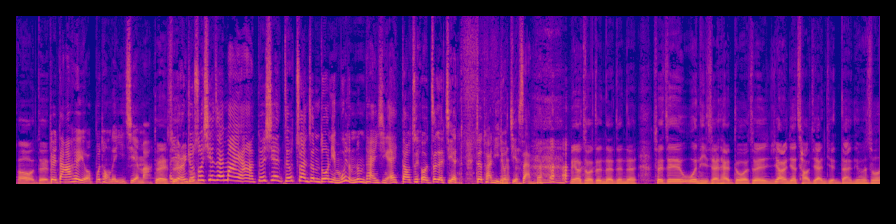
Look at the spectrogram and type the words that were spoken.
哦，对，对，大家会有不同的意见嘛？对，有人就说现在卖啊，对，现在都赚这么多，你们为什么那么贪心？哎，到最后这个结，这团体就解散了。没有错，真的真的，所以这些问题实在太多，所以要人家吵架很简单。你们说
